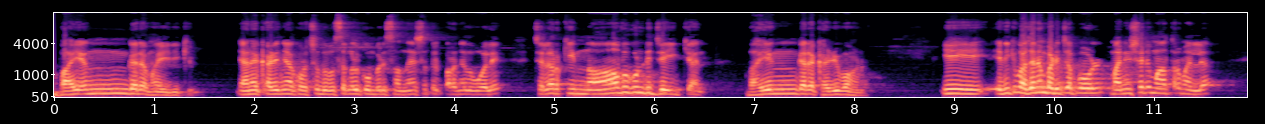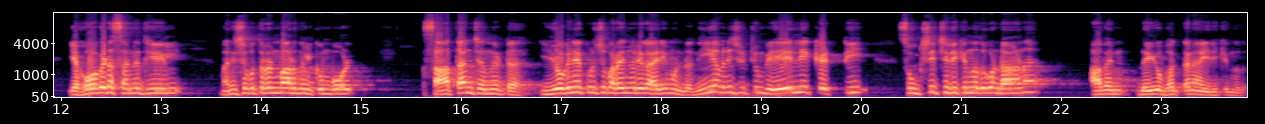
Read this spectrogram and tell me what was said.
ഭയങ്കരമായിരിക്കും. ഞാൻ കഴിഞ്ഞ കുറച്ച് ദിവസങ്ങൾക്ക് മുമ്പ് ഒരു സന്ദേശത്തിൽ പറഞ്ഞതുപോലെ ചിലർക്ക് ഈ നാവ് കൊണ്ട് ജയിക്കാൻ ഭയങ്കര കഴിവാണ്. ഈ എനിക്ക് വചനം പഠിച്ചപ്പോൾ മനുഷ്യർ മാത്രമല്ല യഹോവയുടെ സന്നിധിയിൽ മനുഷ്യപുത്രന്മാർ നിൽക്കുമ്പോൾ സാത്താൻ ചെന്നിട്ട് യോവിനെ കുറിച്ച് പറയുന്ന ഒരു കാര്യമുണ്ട്. നീ അവന് ചുറ്റും വേലി കെട്ടി സൂക്ഷിച്ചിരിക്കുന്നത് കൊണ്ടാണ് അവൻ ദൈവഭക്തനായിരിക്കുന്നത്.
